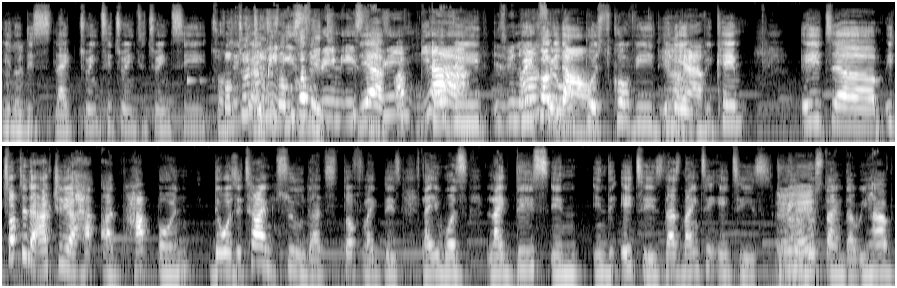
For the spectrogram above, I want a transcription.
you know, this like 2020, 20, From something 20 I mean, from it's COVID. been, it's yeah, been, yeah, COVID, it's been pre on for a COVID and post COVID, you know, Yeah. it became it um it's something that actually ha- had happened. There was a time too that stuff like this, like it was like this in in the 80s, that's 1980s, during Okay. those times that we have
